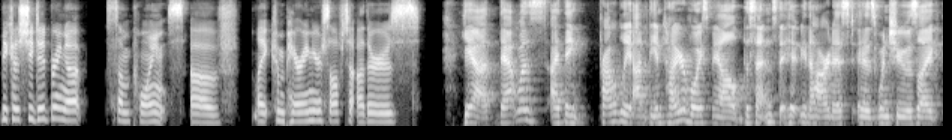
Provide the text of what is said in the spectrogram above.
because she did bring up some points of like comparing yourself to others Yeah, that was, I think, probably out of the entire voicemail, the sentence that hit me the hardest is when she was like,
